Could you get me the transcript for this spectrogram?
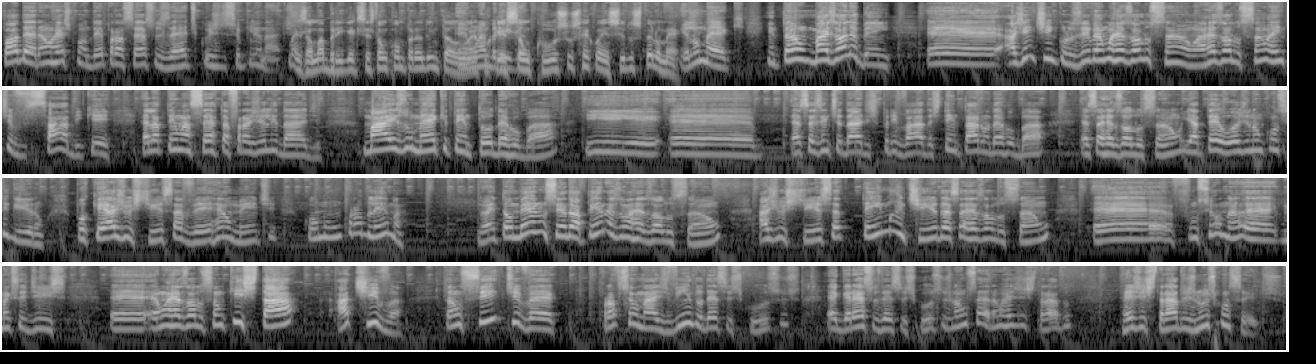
poderão responder processos éticos disciplinares. Mas é uma briga que vocês estão comprando então, é não é? Porque briga. são cursos reconhecidos pelo MEC. Pelo MEC. Então, mas olha bem, é, a gente, inclusive, é uma resolução. A resolução a gente sabe que ela tem uma certa fragilidade. Mas o MEC tentou derrubar e é, essas entidades privadas tentaram derrubar essa resolução e até hoje não conseguiram, porque a justiça vê realmente como um problema. É? Então, mesmo sendo apenas uma resolução, a justiça tem mantido essa resolução é, funcionando, é, como é que se diz? É, é uma resolução que está ativa. Então, se tiver profissionais vindo desses cursos, egressos desses cursos, não serão registrado, registrados nos conselhos.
